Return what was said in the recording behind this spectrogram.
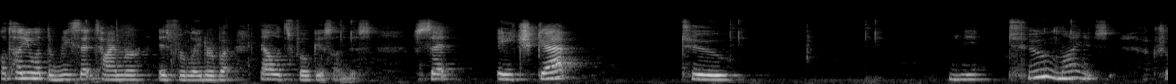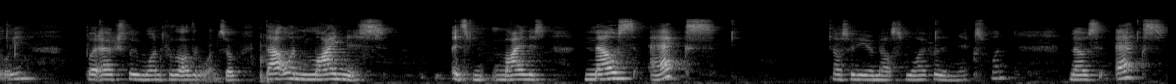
I'll tell you what the reset timer is for later, but now let's focus on this. Set H gap to, you need two minus actually, but actually one for the other one. So that one minus, it's minus mouse X. I also need a mouse Y for the next one. Mouse X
